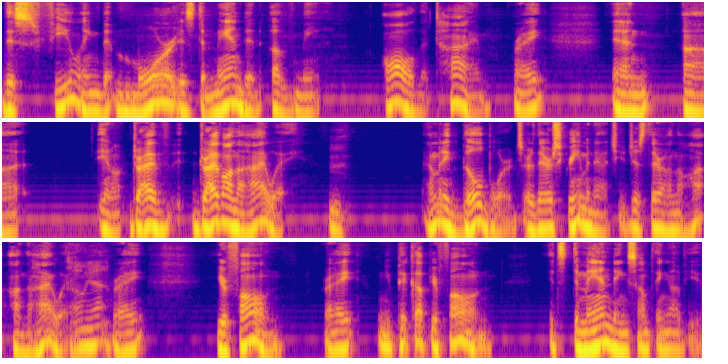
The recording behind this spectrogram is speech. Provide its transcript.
this feeling that more is demanded of me all the time, right? And uh, you know, drive drive on the highway. Hmm. How many billboards are there screaming at you just there on the on the highway? Oh, yeah. right? Your phone, right? When you pick up your phone, it's demanding something of you.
